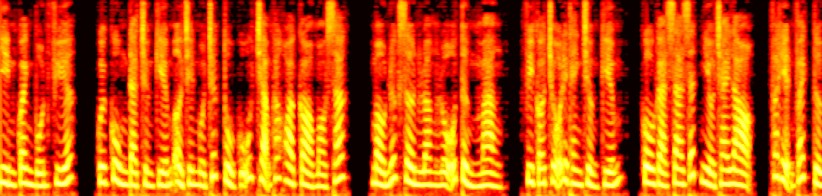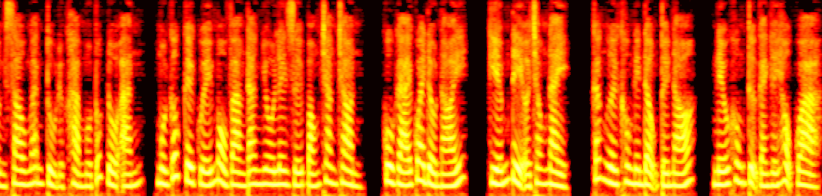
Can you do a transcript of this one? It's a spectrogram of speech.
nhìn quanh bốn phía, cuối cùng đặt trường kiếm ở trên một chiếc tủ cũ chạm khắc hoa cỏ màu sắc, màu nước sơn loang lỗ từng màng, vì có chỗ để thanh trường kiếm, cô gạt ra rất nhiều chai lọ, phát hiện vách tường sau ngăn tủ được khảm một bức đồ án, một gốc cây quế màu vàng đang nhô lên dưới bóng trăng tròn. Cô gái quay đầu nói, kiếm để ở trong này, các ngươi không nên động tới nó, nếu không tự gánh lấy hậu quả,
